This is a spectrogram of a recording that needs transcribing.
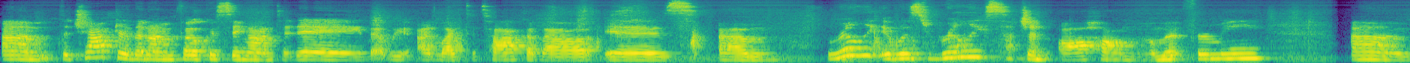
Um, the chapter that I'm focusing on today that we I'd like to talk about is um, really it was really such an aha moment for me um,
